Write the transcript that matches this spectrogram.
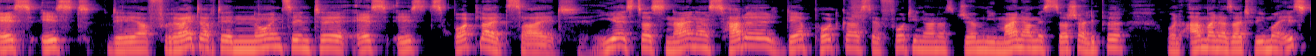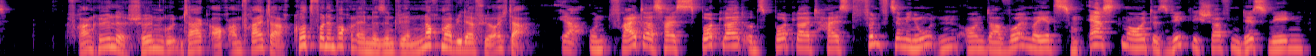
Es ist der Freitag, der 19. Es ist Spotlight-Zeit. Hier ist das Niners Huddle, der Podcast der 49ers Germany. Mein Name ist Sascha Lippe und an meiner Seite wie immer ist Frank Höhle, schönen guten Tag auch am Freitag. Kurz vor dem Wochenende sind wir nochmal wieder für euch da. Ja, und Freitags heißt Spotlight und Spotlight heißt 15 Minuten und da wollen wir jetzt zum ersten Mal heute es wirklich schaffen. Deswegen,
